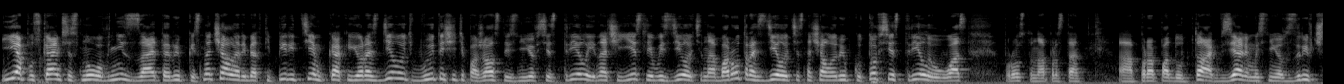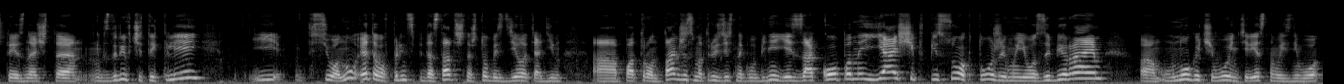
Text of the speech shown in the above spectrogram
И опускаемся снова вниз за этой рыбкой. Сначала, ребятки, перед тем, как ее разделывать, вытащите, пожалуйста, из нее все стрелы. Иначе, если вы сделаете наоборот, разделаете сначала рыбку, то все стрелы у вас просто-напросто а, пропадут. Так, взяли мы с нее взрывчатый, значит, э, взрывчатый клей. И все. Ну, этого, в принципе, достаточно, чтобы сделать один а, патрон. Также, смотрю, здесь на глубине есть закопанный ящик в песок. Тоже мы его забираем. А, много чего интересного из него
